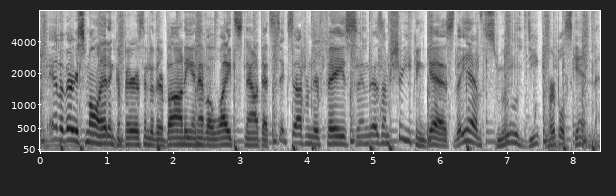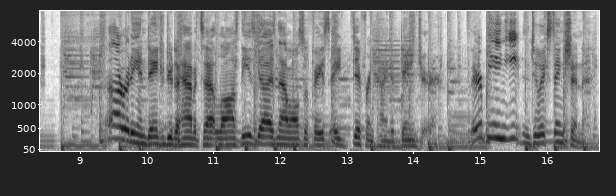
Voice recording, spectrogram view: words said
They have a very small head in comparison to their body and have a white snout that sticks out from their face, and as I'm sure you can guess, they have smooth, deep purple skin. Already endangered due to habitat loss, these guys now also face a different kind of danger. They're being eaten to extinction.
